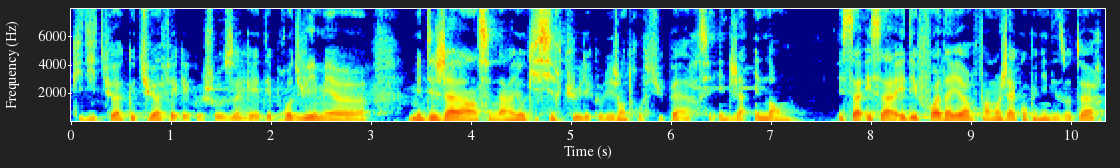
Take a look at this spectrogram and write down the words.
qui dit tu as que tu as fait quelque chose mm. qui a été produit mais euh, mais déjà un scénario qui circule et que les gens trouvent super c'est déjà énorme. Et ça et ça et des fois d'ailleurs enfin moi j'ai accompagné des auteurs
